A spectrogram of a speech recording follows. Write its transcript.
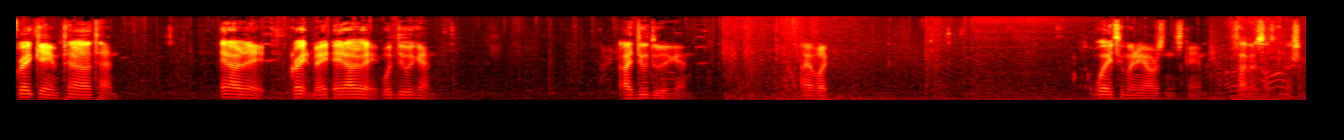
Great game, 10 out of 10. 8 out of 8. Great, mate, 8 out of 8. Would do again. I do do it again. I have like way too many hours in this game. Five minutes left the mission.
